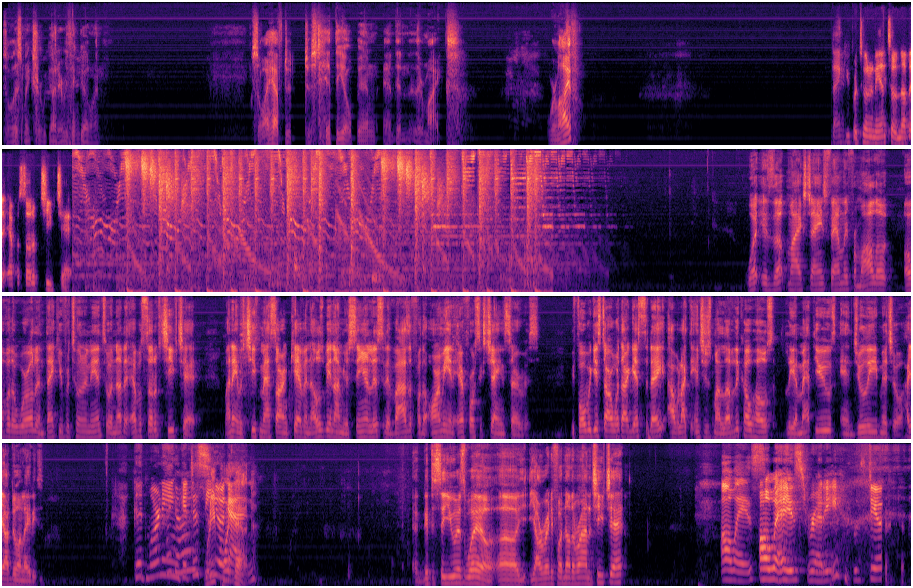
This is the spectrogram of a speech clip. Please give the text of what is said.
So let's make sure we got everything going. So I have to just hit the open and then their mics. We're live? Thank you for tuning in to another episode of Chief Chat. What is up, my exchange family from all over the world, and thank you for tuning in to another episode of Chief Chat. My name is Chief Master Sergeant Kevin Osby, and I'm your Senior Enlisted Advisor for the Army and Air Force Exchange Service. Before we get started with our guests today, I would like to introduce my lovely co-hosts, Leah Matthews and Julie Mitchell. How y'all doing, ladies? Good morning. Hi, Good to see Where you you at? again. Uh, Good to see you as well. Uh, y'all ready for another round of Chief Chat? Always. Always ready. Let's do it.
